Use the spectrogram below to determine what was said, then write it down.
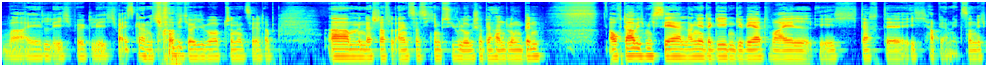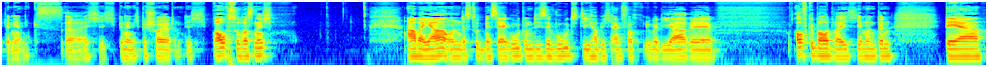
weil ich wirklich, ich weiß gar nicht, ob ich euch überhaupt schon erzählt habe, ähm, in der Staffel 1, dass ich in psychologischer Behandlung bin. Auch da habe ich mich sehr lange dagegen gewehrt, weil ich dachte, ich habe ja nichts und ich bin ja nichts, äh, ich, ich bin ja nicht bescheuert und ich brauche sowas nicht. Aber ja, und es tut mir sehr gut und diese Wut, die habe ich einfach über die Jahre aufgebaut, weil ich jemand bin, der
